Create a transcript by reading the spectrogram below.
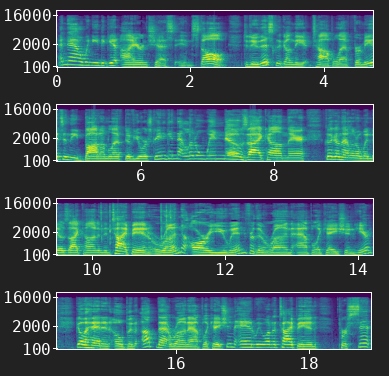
And now we need to get Iron Chest installed. To do this, click on the top left for me. It's in the bottom left of your screen. Again, that little Windows icon there. Click on that little Windows icon and then type in Run, R-U-N, for the Run application here. Go ahead and open up that Run application, and we want to type in percent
